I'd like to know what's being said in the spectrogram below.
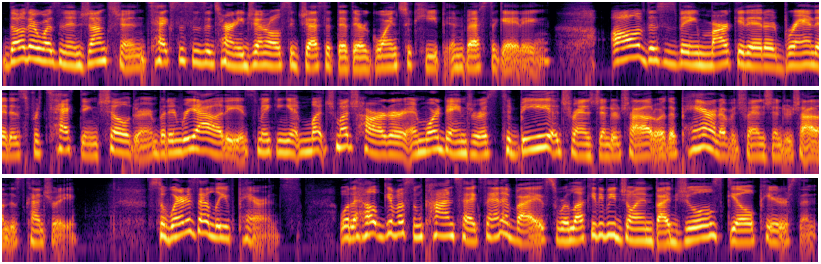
Though there was an injunction, Texas's attorney general suggested that they're going to keep investigating. All of this is being marketed or branded as protecting children, but in reality, it's making it much, much harder and more dangerous to be a transgender child or the parent of a transgender child in this country. So, where does that leave parents? Well, to help give us some context and advice, we're lucky to be joined by Jules Gill Peterson.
